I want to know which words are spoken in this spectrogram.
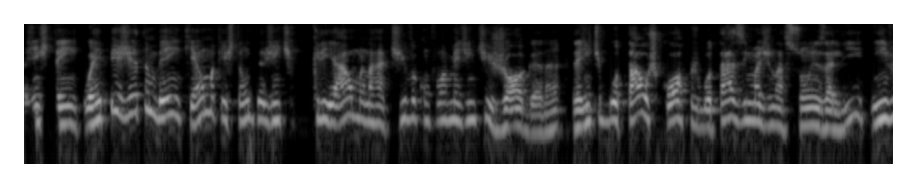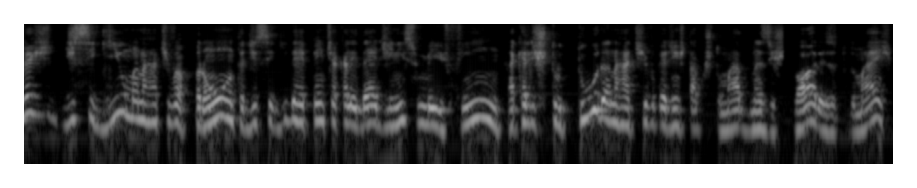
A gente tem o RPG também, que é uma questão da gente criar uma narrativa conforme a gente joga, né? Da gente botar os corpos, botar as imaginações ali, e em vez de seguir uma narrativa pronta, de seguir de repente aquela ideia de início, meio e fim, aquela estrutura narrativa que a gente está acostumado nas histórias e tudo mais,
